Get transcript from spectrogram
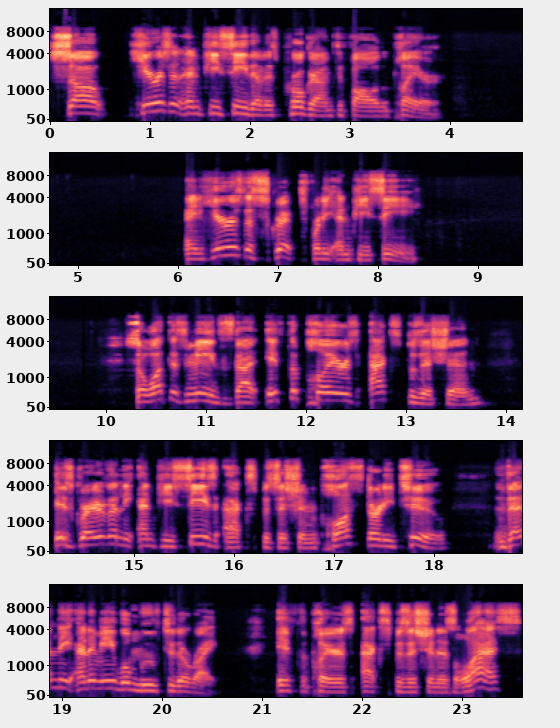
So, here is an NPC that is programmed to follow the player. And here is the script for the NPC. So what this means is that if the player's X position is greater than the NPC's X position plus 32, then the enemy will move to the right. If the player's X position is less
